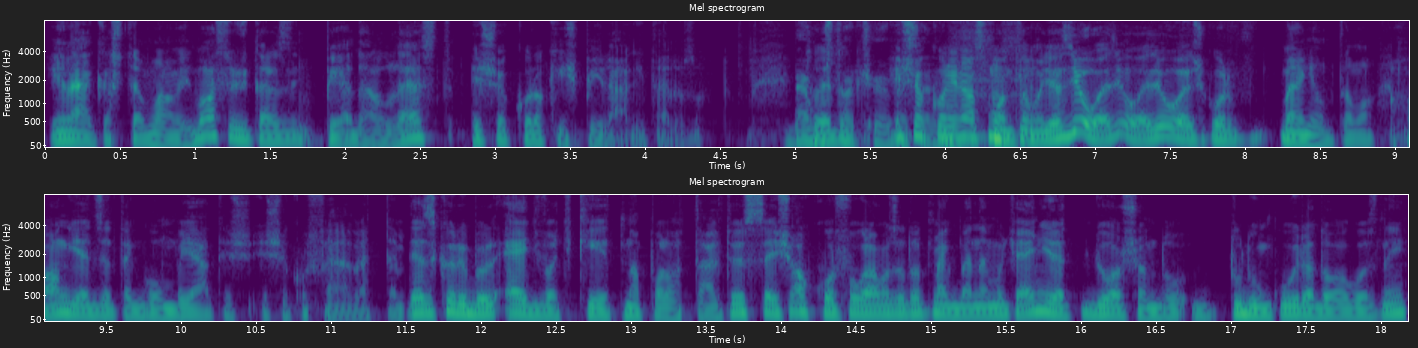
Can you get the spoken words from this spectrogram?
én elkezdtem valamit basszusgitározni, például ezt, és akkor a kis pirágitározott. Behúzta a csőbe. és akkor én azt mondtam, hogy ez jó, ez jó, ez jó, és akkor megnyomtam a hangjegyzetek gombját, és, és akkor felvettem. De ez körülbelül egy vagy két nap alatt állt össze, és akkor fogalmazódott meg bennem, hogyha ennyire gyorsan do- tudunk újra dolgozni,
